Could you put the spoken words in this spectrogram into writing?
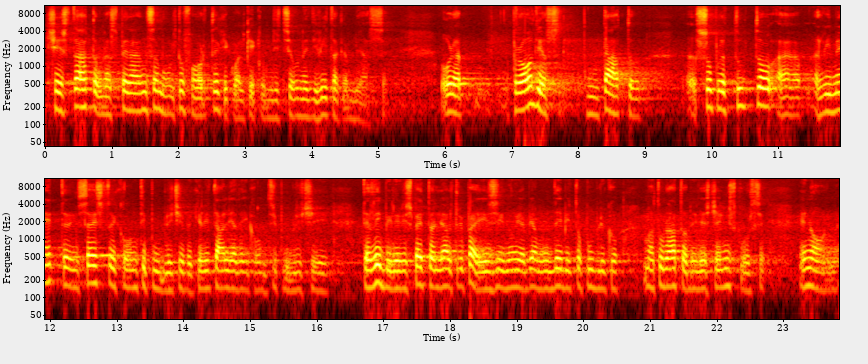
c'è stata una speranza molto forte che qualche condizione di vita cambiasse. Ora, Prodi ha puntato eh, soprattutto a rimettere in sesto i conti pubblici, perché l'Italia ha dei conti pubblici terribili rispetto agli altri paesi, noi abbiamo un debito pubblico maturato negli decenni scorsi enorme.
